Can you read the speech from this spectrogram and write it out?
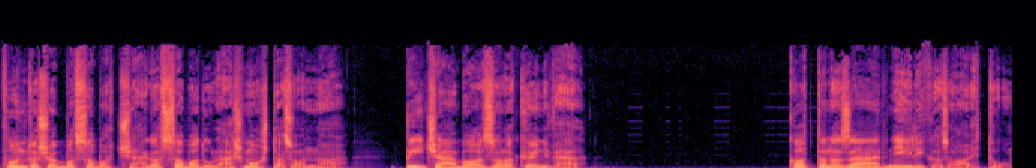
Fontosabb a szabadság, a szabadulás most azonnal. Picsába azzal a könyvvel. Kattan a zár, nyílik az ajtó.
